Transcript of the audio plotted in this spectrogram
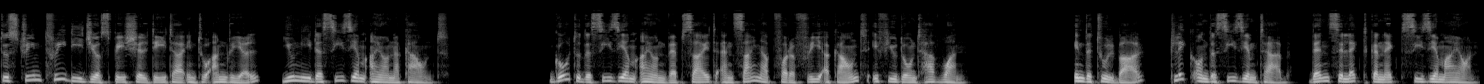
To stream 3D geospatial data into Unreal, you need a Cesium Ion account. Go to the Cesium Ion website and sign up for a free account if you don't have one. In the toolbar, click on the Cesium tab, then select Connect Cesium Ion.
